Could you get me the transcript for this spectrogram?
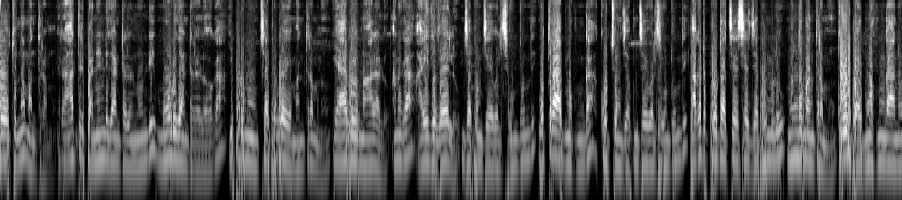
చెప్పబోతున్న మంత్రం రాత్రి పన్నెండు గంటల నుండి మూడు గంటలలోగా ఇప్పుడు మేము చెప్పబోయే మంత్రమును యాభై మాలలు అనగా ఐదు వేలు జపం చేయవలసి ఉంటుంది. ఉత్తరాభిముఖంగా కూర్చొని జపం చేయవలసి ఉంటుంది. పగటిపూట చేసే జపములు ముందు మంత్రము తూర్పు అభిముఖంగాను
